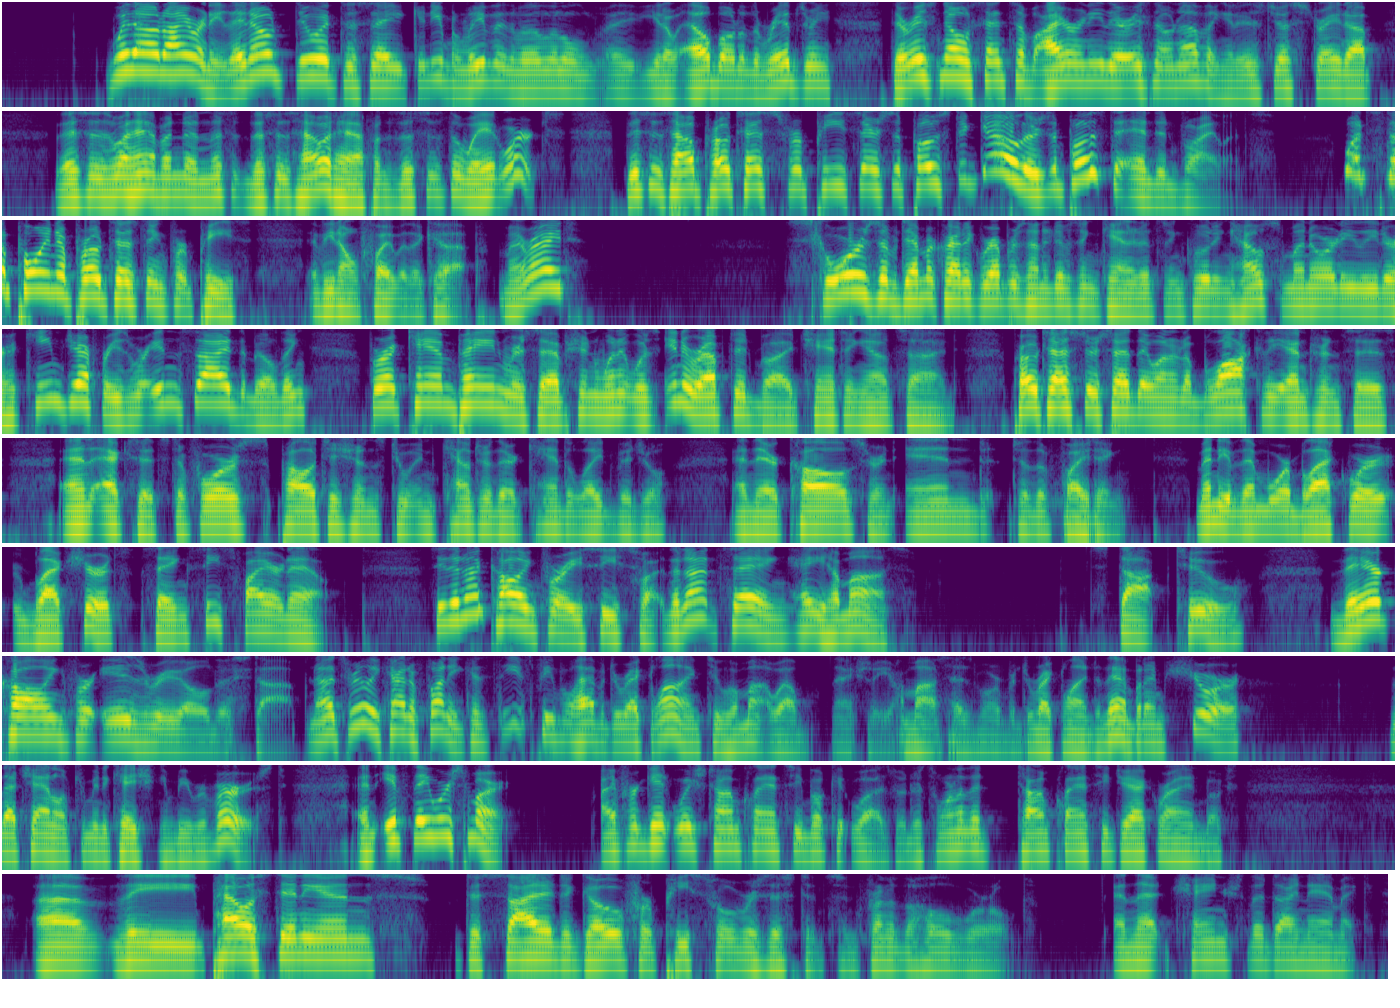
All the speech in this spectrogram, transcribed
without irony. They don't do it to say, "Can you believe that?" With a little, uh, you know, elbow to the ribs. Or there is no sense of irony. There is no nothing. It is just straight up. This is what happened, and this this is how it happens. This is the way it works. This is how protests for peace are supposed to go. They're supposed to end in violence. What's the point of protesting for peace if you don't fight with a cop? Am I right? Scores of Democratic representatives and candidates, including House Minority Leader Hakeem Jeffries, were inside the building for a campaign reception when it was interrupted by chanting outside. Protesters said they wanted to block the entrances and exits to force politicians to encounter their candlelight vigil and their calls for an end to the fighting. Many of them wore black, wor- black shirts saying ceasefire now. See, they're not calling for a ceasefire. They're not saying, hey, Hamas, stop too. They're calling for Israel to stop. Now, it's really kind of funny because these people have a direct line to Hamas. Well, actually, Hamas has more of a direct line to them, but I'm sure that channel of communication can be reversed. And if they were smart, I forget which Tom Clancy book it was, but it's one of the Tom Clancy Jack Ryan books. Uh, the Palestinians decided to go for peaceful resistance in front of the whole world. And that changed the dynamic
